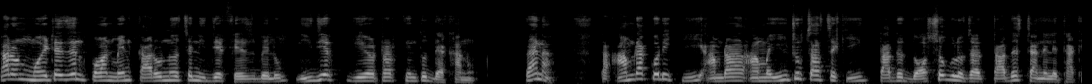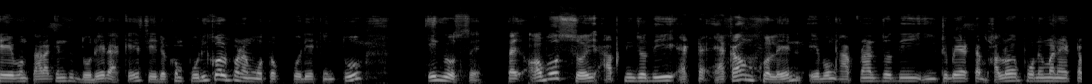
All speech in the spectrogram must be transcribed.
কারণ মনিটাইজেশন পাওয়ার মেন কারণ হচ্ছে নিজের ফেস ভ্যালু নিজের ক্রিয়েটার কিন্তু দেখানো। তাই না? তা আমরা করি কি, আমরা আমরা ইউটিউব চাচ্ছে কি, তাদের দর্শকগুলো যা, তাদের চ্যানেলে থাকে এবং তারা কিন্তু ধরে রাখে সেই রকম পরিকল্পনা মতো করে কিন্তু এগোচ্ছে। তাই অবশ্যই আপনি যদি একটা অ্যাকাউন্ট খোলেন এবং আপনার যদি ইউটিউবে একটা ভালো পরিমাণে একটা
